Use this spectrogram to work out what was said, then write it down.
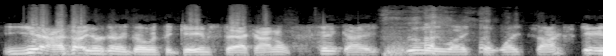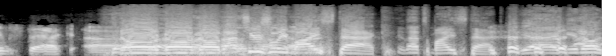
Yeah, I thought you were going to go with the game stack. I don't think I really like the White Sox game stack. Uh, No, no, no. That's usually my stack. That's my stack. Yeah, and you know,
